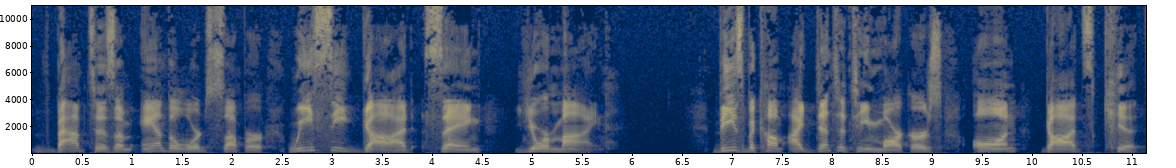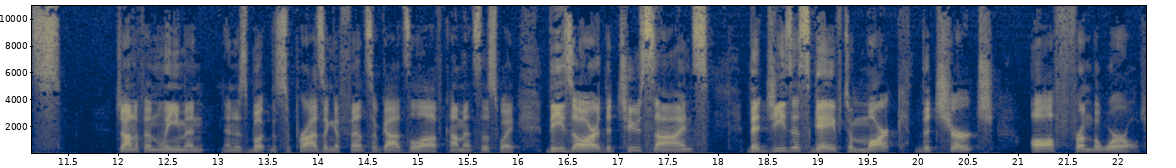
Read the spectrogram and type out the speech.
baptism and the Lord's Supper, we see God saying, You're mine. These become identity markers on God's kids. Jonathan Leeman, in his book, The Surprising Offense of God's Love, comments this way These are the two signs that Jesus gave to mark the church off from the world.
